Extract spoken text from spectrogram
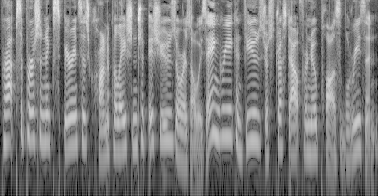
Perhaps a person experiences chronic relationship issues or is always angry, confused, or stressed out for no plausible reason.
